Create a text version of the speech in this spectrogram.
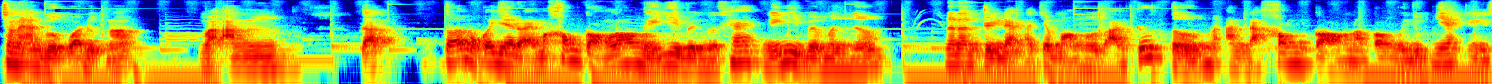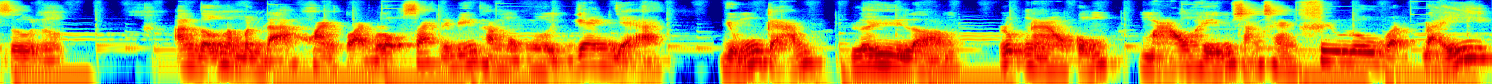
Sau này anh vượt qua được nó. Và anh đã tới một cái giai đoạn mà không còn lo nghĩ gì về người khác, nghĩ gì về mình nữa nên anh truyền đạt lại cho mọi người và anh cứ tưởng là anh đã không còn là con người nhút nhát ngày xưa nữa. Anh tưởng là mình đã hoàn toàn lột xác để biến thành một người gan dạ dũng cảm ly lợm, lúc nào cũng mạo hiểm, sẵn sàng phiêu lưu và đẩy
